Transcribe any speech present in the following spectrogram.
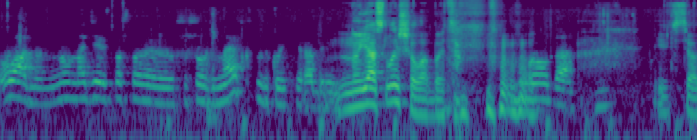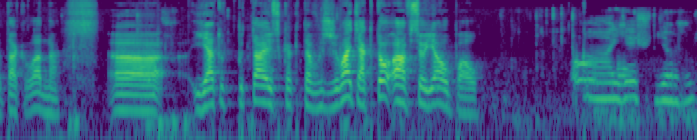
Ладно, ну, надеюсь, то, что э, Шишо знает, кто такой Херабрин. Ну, я слышал об этом. Вот. Ну, да. И все. Так, ладно. Э, Я тут пытаюсь как-то выживать. А кто? А, все, я упал. А я еще держусь.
